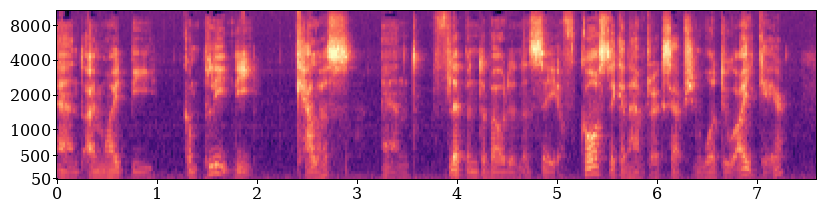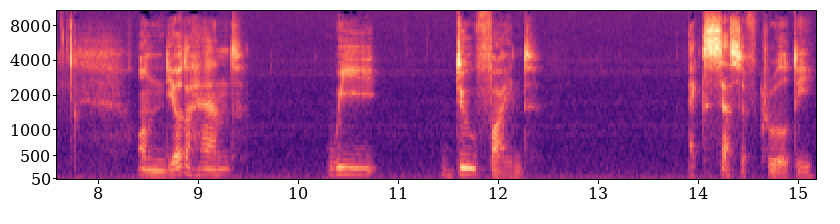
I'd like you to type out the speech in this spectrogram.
and I might be completely callous and flippant about it and say, of course they can have their exception, what do I care? On the other hand, we do find excessive cruelty,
